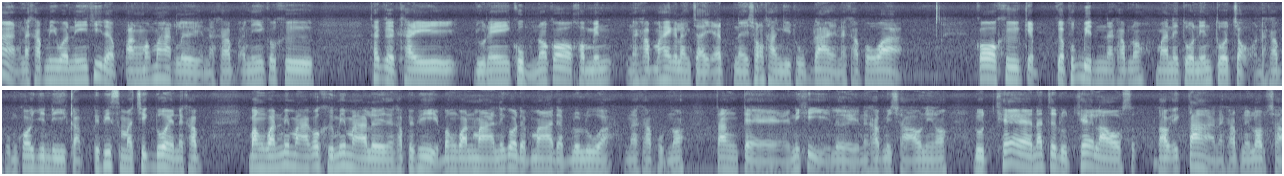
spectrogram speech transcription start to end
มากๆนะครับมีวันนี้ที่แบบปังมาก ๆเลยนะครับ อันนี้ก็คือ ถ้าเกิดใครอยู่ในกลุ่มเนาะก็คอมเมนต์นะครับมาให้กำลังใจแอดในช่องทาง YouTube ได้นะครับ เพราะว่าก็คือเก็บเกือบทุกบินนะครับเนาะมาในตัวเน้นตัวเจาะนะครับ ผมก็ยินดีกับพี่ๆสมาชิกด้วยนะครับ บางวันไม่มาก็คือไม่มาเลยนะครับพี่ๆบางวันมานี่ก็แบบมาแบบรัวๆนะครับ ผมเนาะตั้งแต่นิกกี้เลยนะครับในเช้านี้เนาะหลุดแค่น่าจะหลุดแค่เราเราเอ็กต้านะครับในรอบเช้า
